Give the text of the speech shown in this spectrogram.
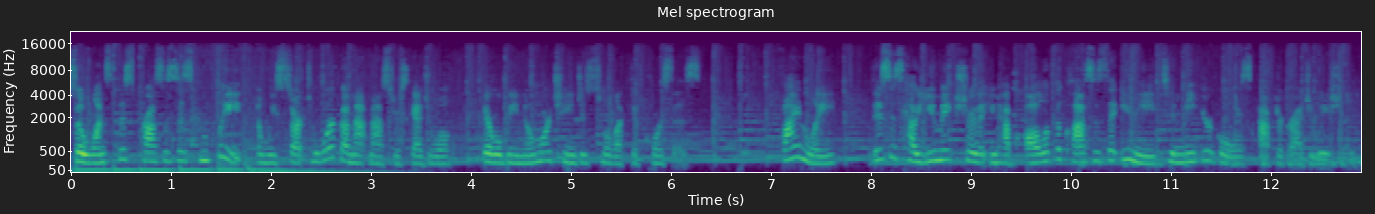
So once this process is complete and we start to work on that master schedule, there will be no more changes to elective courses. Finally, this is how you make sure that you have all of the classes that you need to meet your goals after graduation.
